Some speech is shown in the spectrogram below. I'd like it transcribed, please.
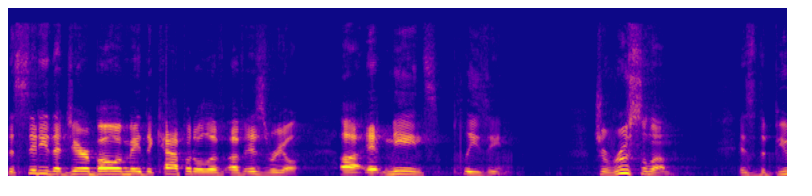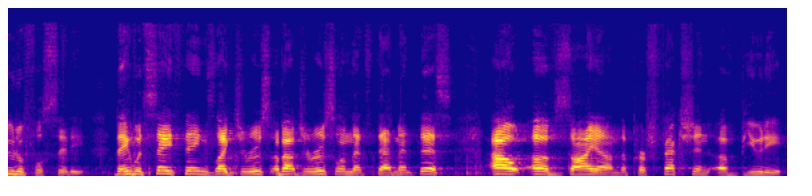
the city that Jeroboam made the capital of, of Israel. Uh, it means pleasing. Jerusalem is the beautiful city. They would say things like Jerus- about Jerusalem that, that meant this out of Zion, the perfection of beauty,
